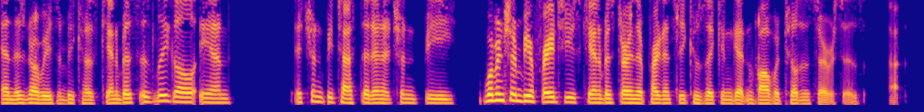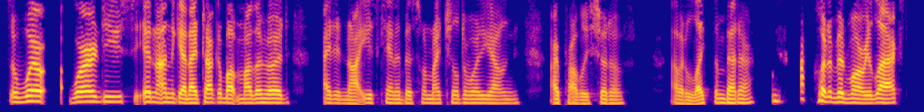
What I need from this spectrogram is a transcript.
And there's no reason because cannabis is legal and it shouldn't be tested and it shouldn't be, women shouldn't be afraid to use cannabis during their pregnancy because they can get involved with children's services. Uh, so where, where do you see, and, and again, I talk about motherhood. I did not use cannabis when my children were young. I probably should have. I would have liked them better. I would have been more relaxed.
